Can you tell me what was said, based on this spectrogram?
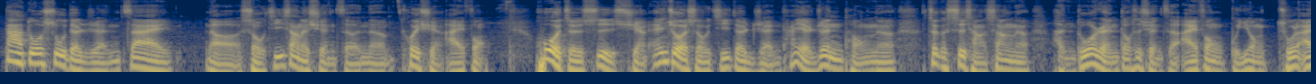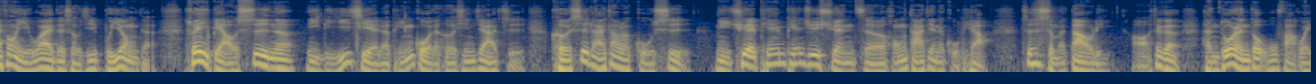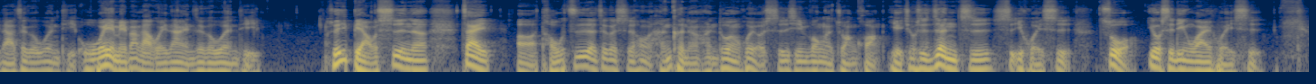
大多数的人在呃手机上的选择呢，会选 iPhone，或者是选 Android 手机的人，他也认同呢，这个市场上呢，很多人都是选择 iPhone 不用，除了 iPhone 以外的手机不用的，所以表示呢，你理解了苹果的核心价值，可是来到了股市。你却偏偏去选择宏达电的股票，这是什么道理？哦，这个很多人都无法回答这个问题，我也没办法回答你这个问题。所以表示呢，在呃投资的这个时候，很可能很多人会有失心疯的状况，也就是认知是一回事，做又是另外一回事。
